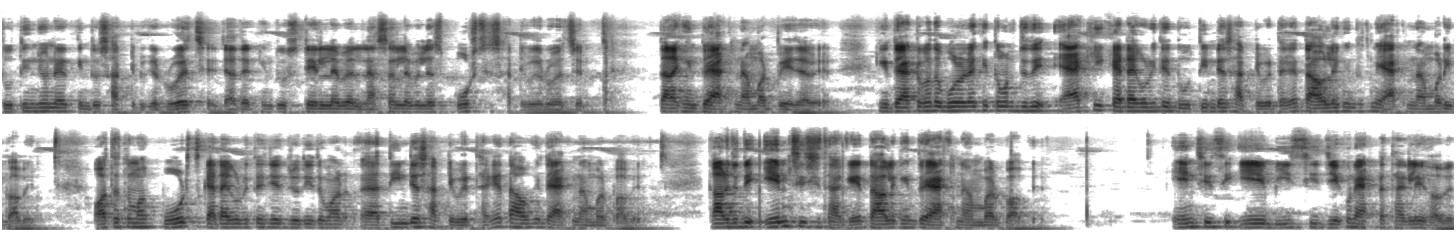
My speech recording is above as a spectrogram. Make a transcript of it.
দু তিনজনের কিন্তু সার্টিফিকেট রয়েছে, যাদের কিন্তু স্টেট লেভেল ন্যাশনাল লেভেলের স্পোর্টসের সার্টিফিকেট রয়েছে। তারা কিন্তু এক নাম্বার পেয়ে যাবে। কিন্তু একটা কথা বলে রাখি, তোমার যদি একই ক্যাটাগরিতে দু তিনটে সার্টিফিকেট থাকে, তাহলে কিন্তু তুমি এক নাম্বারই পাবে। অর্থাৎ তোমার স্পোর্টস ক্যাটাগরিতে যে যদি তোমার তিনটে সার্টিফিকেট থাকে, তাও কিন্তু এক নাম্বার পাবে। কারও যদি এনসিসি থাকে, তাহলে কিন্তু এক নাম্বার পাবে। এনসিসি এ বি সি যে কোনো একটা থাকলেই হবে।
